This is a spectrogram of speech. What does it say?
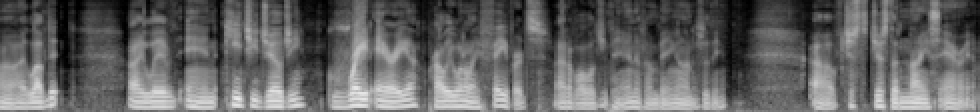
Uh, I loved it. I lived in Kichijoji, Great area, probably one of my favorites out of all of Japan, if I'm being honest with you. Uh, just just a nice area.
